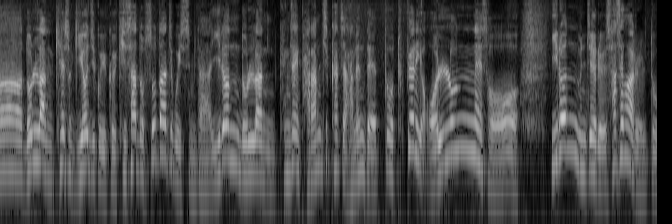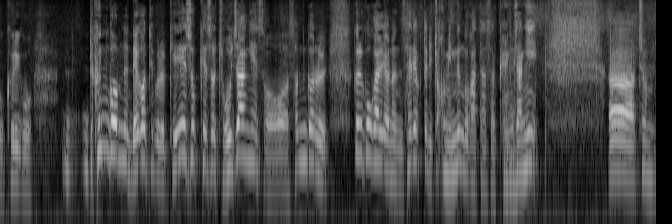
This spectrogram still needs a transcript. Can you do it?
어, 논란 계속 이어지고 있고 기사도 쏟아지고 있습니다. 이런 논란 굉장히 바람직하지 않은데 또 특별히 언론에서 이런 문제를 사생활을 또 그리고 근거 없는 네거티브를 계속해서 조장해서 선거를 끌고 가려는 세력들이 조금 있는 것 같아서 굉장히 어, 좀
